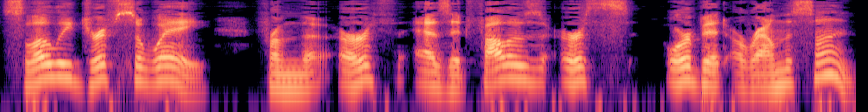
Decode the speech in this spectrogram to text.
slowly drifts away from the Earth as it follows Earth's orbit around the Sun.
